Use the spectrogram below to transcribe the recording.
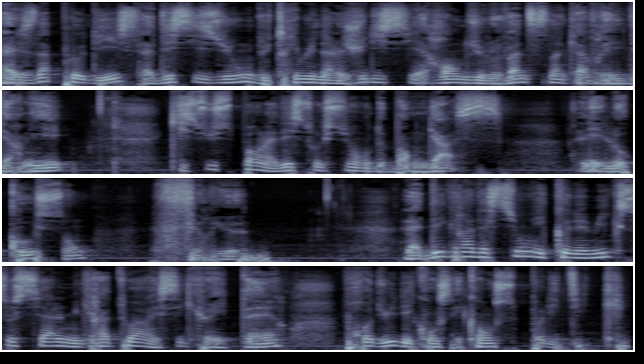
Elles applaudissent la décision du tribunal judiciaire rendue le 25 avril dernier, qui suspend la destruction de Bangas. Les locaux sont furieux. La dégradation économique, sociale, migratoire et sécuritaire produit des conséquences politiques.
